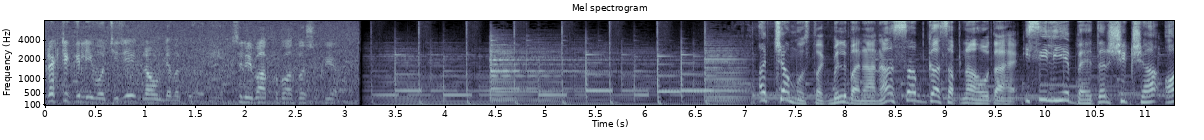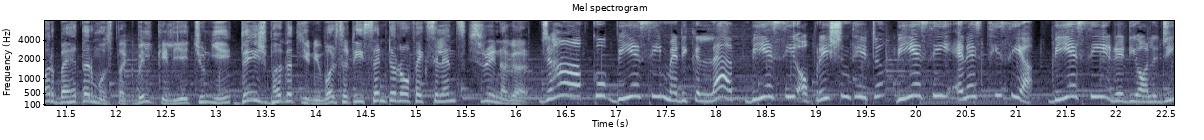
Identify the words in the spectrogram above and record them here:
प्रैक्टिकली वो चीज़ें ग्राउंड लेवल पर हो रही है। चलिए, आपका बहुत बहुत शुक्रिया। अच्छा मुस्तकबिल बनाना सबका सपना होता है। इसीलिए बेहतर शिक्षा और बेहतर मुस्तकबिल के लिए चुनिए Desh Bhagat university centre of excellence Srinagar. जहाँ आपको BSc medical lab BSc operation theatre BSc anaesthesia BSc radiology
